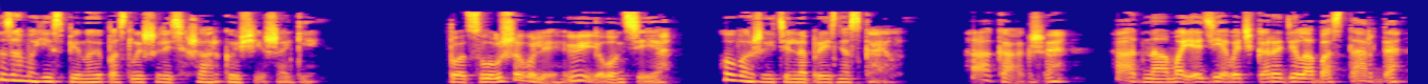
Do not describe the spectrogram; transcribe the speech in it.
За моей спиной послышались шаркающие шаги. «Подслушивали, Виелунсия?» — уважительно произнес Кайл. «А как же? Одна моя девочка родила бастарда,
